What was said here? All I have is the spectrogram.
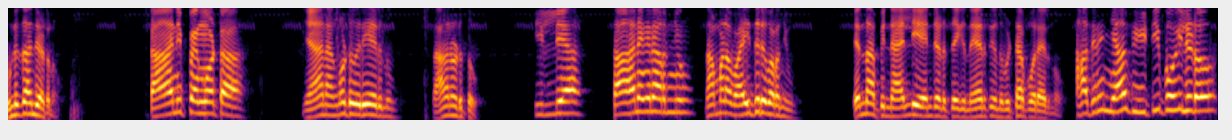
ഉണ്ണിത്താൻ ചേട്ടനോ? താനിപ്പെങ്ങോട്ടാ? ഞാൻ അങ്ങോട്ട് വരികയായിരുന്നു. സാധനം എടുത്തു ഇല്ല സാധനം എങ്ങനെ അറിഞ്ഞു? നമ്മളെ വൈദ്യര് പറഞ്ഞു. എന്നാ പിന്നെ അല്ലി എന്റെ അടുത്തേക്ക് നേരത്തെ ഒന്ന് വിട്ടാ പോരായിരുന്നു. അതിന് ഞാൻ വീട്ടിൽ പോയില്ലടോ.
